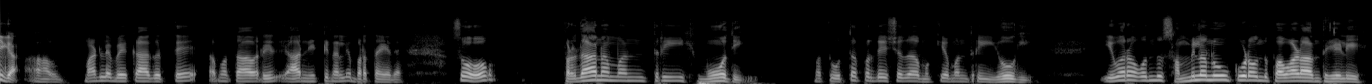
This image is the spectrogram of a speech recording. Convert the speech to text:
ಈಗ. ಮಾಡಲೇಬೇಕಾಗುತ್ತೆ ಮತ್ತು ಆ ರೀ ಆ ನಿಟ್ಟಿನಲ್ಲಿ ಬರ್ತಾ ಇದೆ. ಸೊ ಪ್ರಧಾನಮಂತ್ರಿ ಮೋದಿ ಮತ್ತು ಉತ್ತರ ಪ್ರದೇಶದ ಮುಖ್ಯಮಂತ್ರಿ ಯೋಗಿ ಇವರ ಒಂದು ಸಮ್ಮಿಲನವೂ ಕೂಡ ಒಂದು ಪವಾಡ ಅಂತ ಹೇಳಿ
